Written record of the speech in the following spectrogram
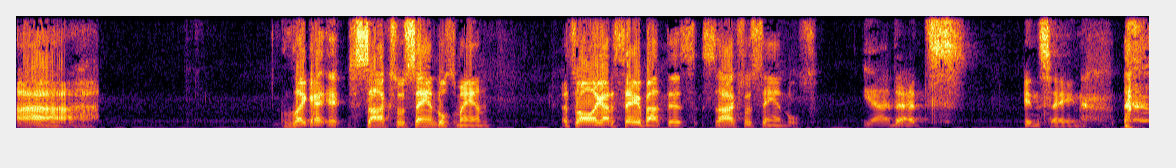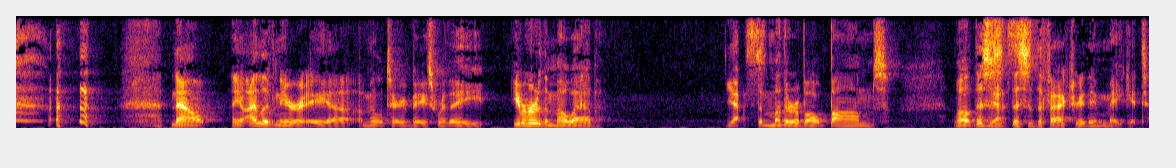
Ah. Like I, it, socks with sandals, man. That's all I got to say about this. Socks with sandals. Yeah, that's insane. now, you know, I live near a uh, a military base where they. You ever heard of the Moab, Yes. the mother of all bombs? Well, this is Yes. this is the factory they make it.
